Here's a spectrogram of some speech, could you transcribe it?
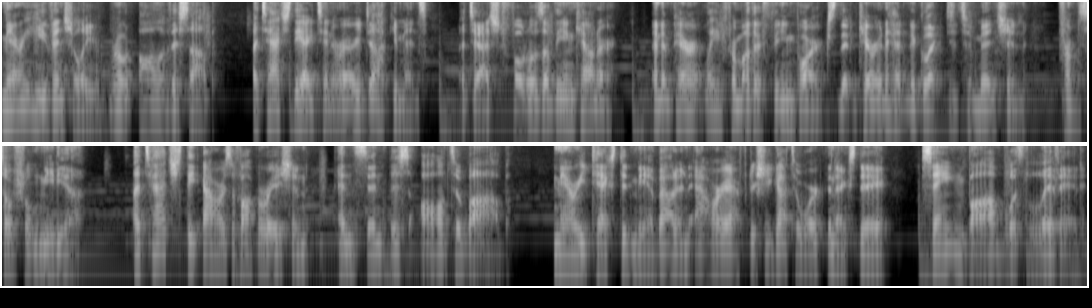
Mary eventually wrote all of this up, attached the itinerary documents, attached photos of the encounter, and apparently from other theme parks that Karen had neglected to mention from social media, attached the hours of operation, and sent this all to Bob. Mary texted me about an hour after she got to work the next day, saying Bob was livid.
